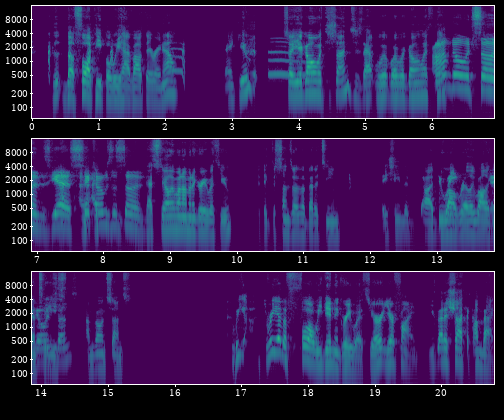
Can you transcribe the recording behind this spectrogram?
the, the four people we have out there right now. Thank you. So you're going with the Suns? Is that where, where we're going with? I'm going with Suns. Yes, I- here I- comes the Suns. That's the only one I'm going to agree with you. I think the Suns are the better team. They seem to uh, do well, really well You're against the East. Suns? I'm going Suns. We three of the four we didn't agree with. You're you're fine. You got a shot to come back.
